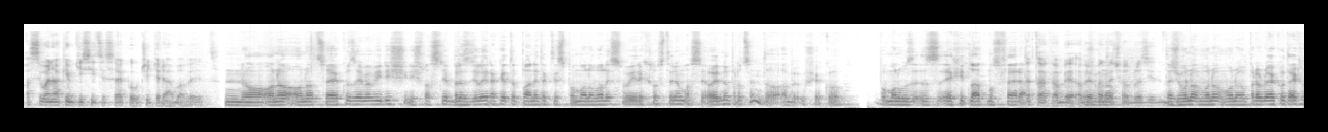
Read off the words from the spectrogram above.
asi o nějakém tisíci se jako určitě dá bavit. No, ono, ono co je jako zajímavé, když, když vlastně brzdili raketoplány, tak ty zpomalovali svoji rychlost jenom asi o 1%, aby už jako pomalu z, z, je chytla atmosféra. Tak tak, aby, aby ono, začal brzdit. Takže ono, ono, ono opravdu jako to, jako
